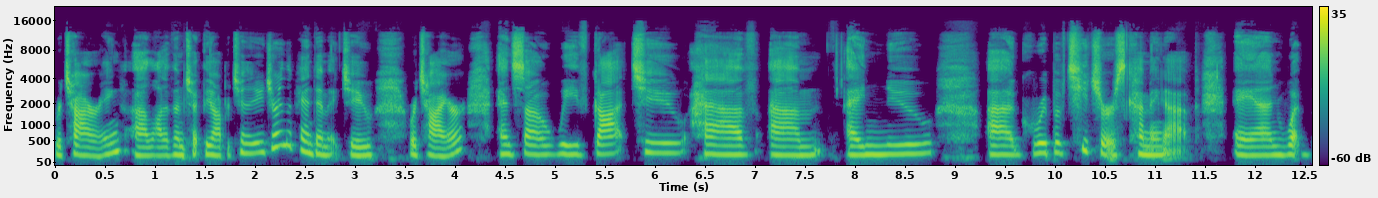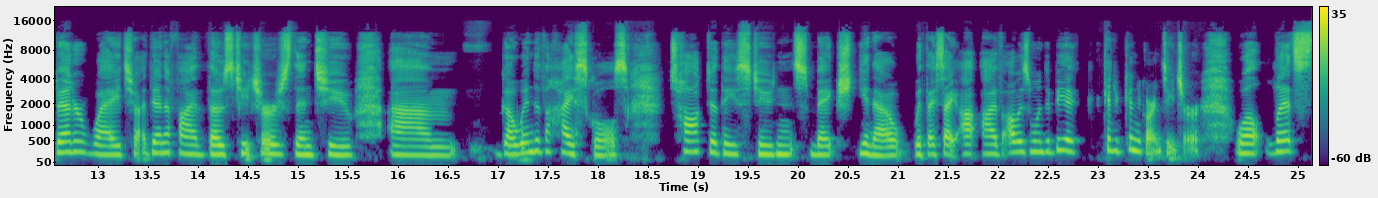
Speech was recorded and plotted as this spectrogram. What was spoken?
retiring. A lot of them took the opportunity during the pandemic to retire. And so we've got to have, um, a new uh, group of teachers coming up. And what better way to identify those teachers than to um, go into the high schools, talk to these students, make, you know, what they say, I- have always wanted to be a kindergarten teacher. Well, let's,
